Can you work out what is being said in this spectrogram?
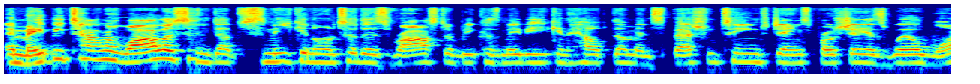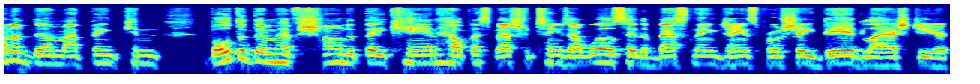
and maybe Tylan Wallace end up sneaking onto this roster because maybe he can help them in special teams. James Proche as well. One of them, I think, can. Both of them have shown that they can help in special teams. I will say the best thing James Proche did last year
